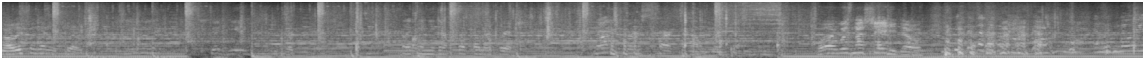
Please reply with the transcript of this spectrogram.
No, this is in the place. Good view. Like when you got stuck on that bridge. Not the first part to have a bridge down. Well, it was not shady though. And with no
